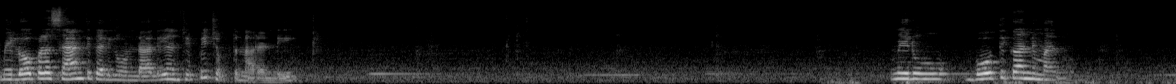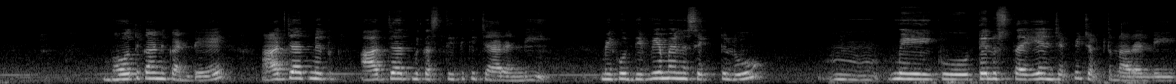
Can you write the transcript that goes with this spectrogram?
మీ లోపల శాంతి కలిగి ఉండాలి అని చెప్పి చెప్తున్నారండి. మీరు భౌతికాన్ని మ- భౌతికాన్ని కంటే ఆధ్యాత్మిక ఆధ్యాత్మిక స్థితికి చేరండి. మీకు దివ్యమైన శక్తులు మీకు తెలుస్తాయి అని చెప్పి చెప్తున్నారండి.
